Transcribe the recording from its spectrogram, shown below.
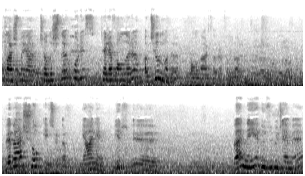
ulaşmaya çalıştı polis, telefonları açılmadı onlar tarafından. Ve ben şok geçirdim. Yani bir e, ben neye üzüleceğimi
